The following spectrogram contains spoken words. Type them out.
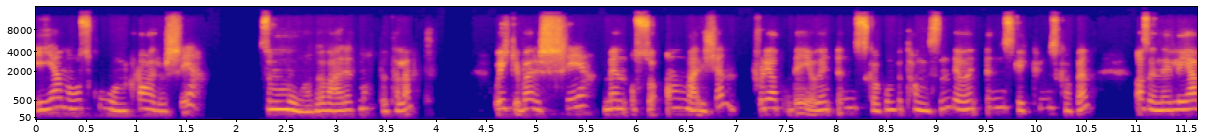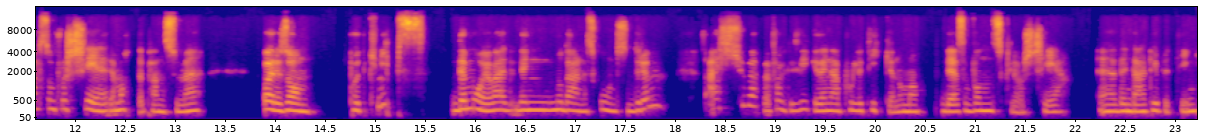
er noe skolen klarer å se, så må det være et mattetalent. Og ikke bare se, men også anerkjenne. fordi det er jo den ønska kompetansen, det er jo den ønska kunnskapen. Altså en elev som forserer mattepensumet bare sånn på et knips. Det må jo være den moderne skolens drøm. Så jeg kjøper faktisk ikke denne politikken om at det er så vanskelig å se Eh, den der type ting.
